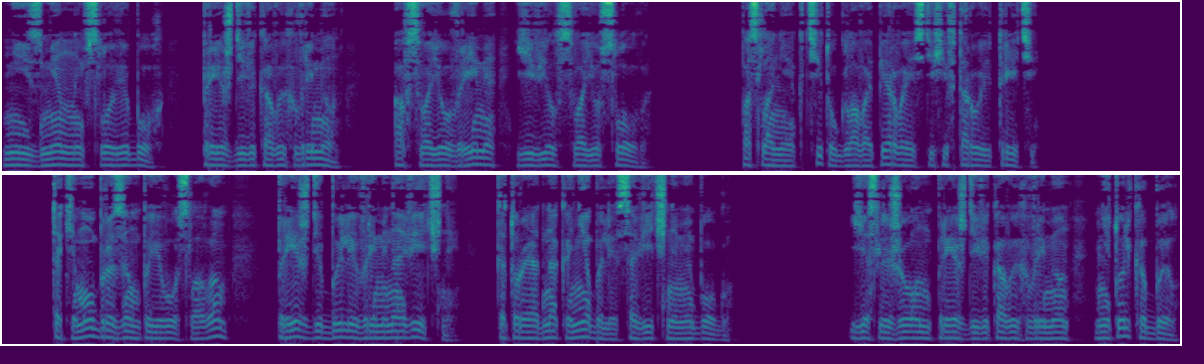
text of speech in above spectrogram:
неизменный в слове Бог, прежде вековых времен, а в свое время явил свое слово». Послание к Титу, глава 1, стихи 2 и 3. Таким образом, по его словам, прежде были времена вечные, которые, однако, не были совечными Богу. Если же он прежде вековых времен не только был,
